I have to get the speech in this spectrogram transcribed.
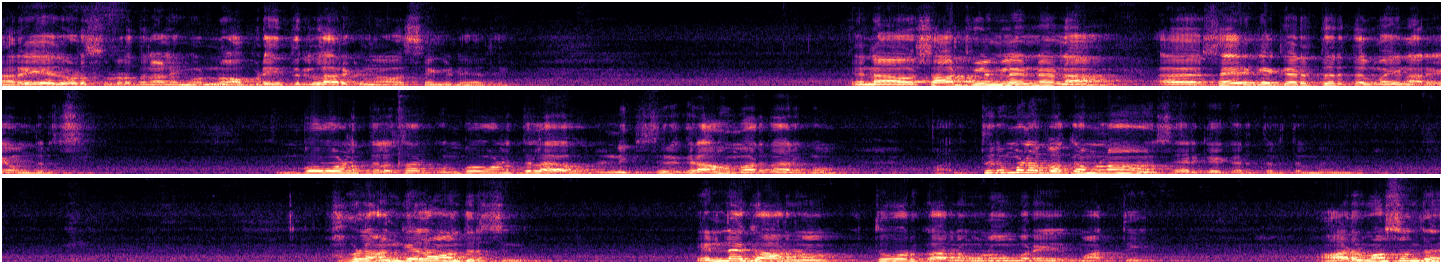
நிறைய இதோட சொல்கிறதுனால நீங்கள் ஒன்றும் அப்படியும் திருவிழா இருக்கணும்னு அவசியம் கிடையாது. நான் ஷார்ட் ஃபிலிமில் என்னென்னா செயற்கை கருத்தருத்தல் மையம் நிறைய வந்துருச்சு. கும்பகோணத்தில் சார் கும்பகோணத்தில் இன்னைக்கு சிறு கிராமம் மாதிரி தான் இருக்கும் திருமண பக்கம்லாம் செயற்கை கருத்தருத்தல் மையம் அவ்வளோ அங்கெல்லாம் வந்துருச்சுங்க என்ன காரணம்? இது ஒரு காரணம் உணவு முறையை மாற்றி ஆறு மாதம் இந்த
